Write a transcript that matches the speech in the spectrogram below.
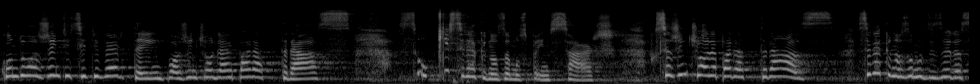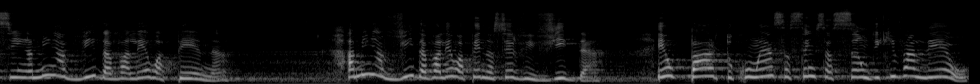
quando a gente, se tiver tempo, a gente olhar para trás, o que será que nós vamos pensar? Se a gente olha para trás, será que nós vamos dizer assim: a minha vida valeu a pena? A minha vida valeu a pena ser vivida? Eu parto com essa sensação de que valeu,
